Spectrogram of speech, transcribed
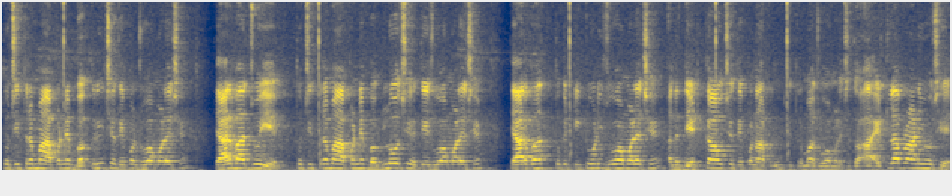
તો ચિત્રમાં આપણને બકરી છે તે પણ જોવા મળે છે. ત્યારબાદ જોઈએ તો ચિત્રમાં આપણને બગલો છે તે જોવા મળે છે. ત્યારબાદ તો કે ટીટોળી જોવા મળે છે અને દેડકાઓ છે તે પણ આપણને ચિત્રમાં જોવા મળે છે. તો આ એટલા પ્રાણીઓ છે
